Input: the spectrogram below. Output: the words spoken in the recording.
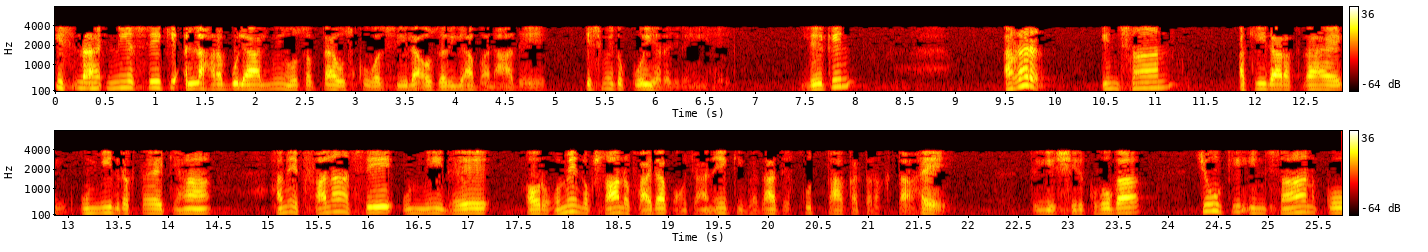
اس نیت سے کہ اللہ رب العالمین ہو سکتا ہے اس کو وسیلہ اور ذریعہ بنا دے۔ اس میں تو کوئی حرج نہیں ہے۔ لیکن اگر انسان عقیدہ رکھتا ہے، امید رکھتا ہے کہ ہاں ہمیں فلاں سے امید ہے اور ہمیں نقصان و فائدہ پہنچانے کی بذات خود طاقت رکھتا ہے، تو یہ شرک ہوگا۔ چونکہ انسان کو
